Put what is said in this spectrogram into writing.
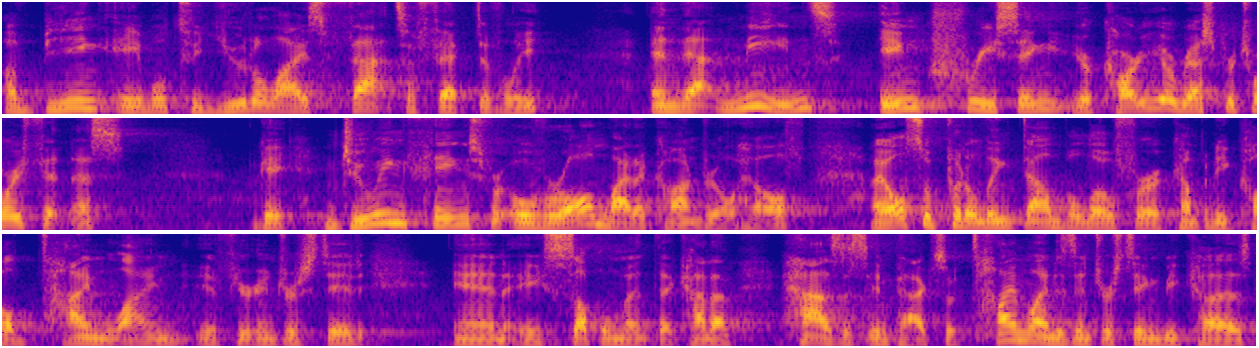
of being able to utilize fats effectively, and that means increasing your cardiorespiratory fitness, okay, doing things for overall mitochondrial health. I also put a link down below for a company called Timeline if you're interested in a supplement that kind of has this impact. So Timeline is interesting because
